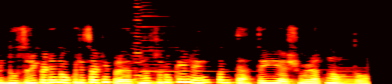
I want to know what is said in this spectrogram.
मी दुसरीकडे नोकरीसाठी प्रयत्न सुरू केले पण त्यातही यश मिळत नव्हतं.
